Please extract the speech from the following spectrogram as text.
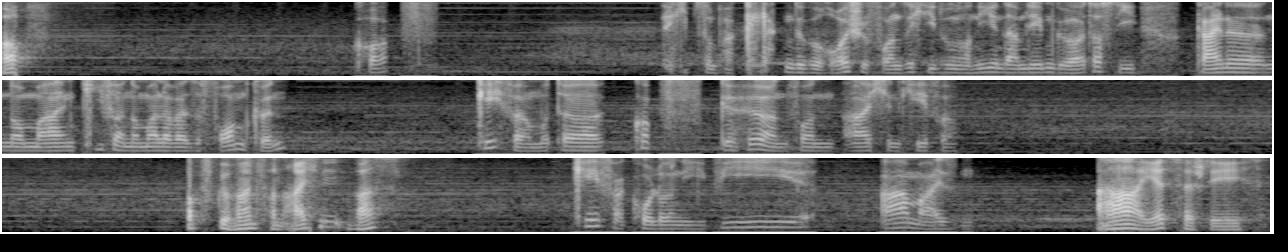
Kopf? Kopf. Er gibt so ein paar klackende Geräusche von sich, die du noch nie in deinem Leben gehört hast, die keine normalen Kiefer normalerweise formen können. Käfer, Mutter, Kopf, Gehirn von Archenkäfer. Gehören von Eichen? Was? Käferkolonie, wie Ameisen. Ah, jetzt verstehe ich's.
